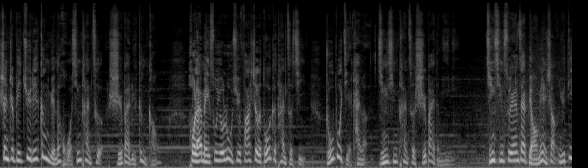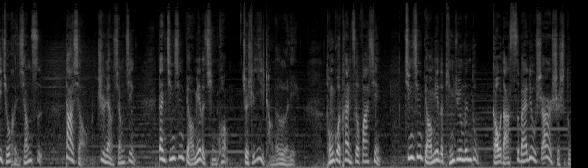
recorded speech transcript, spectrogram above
甚至比距离更远的火星探测失败率更高。后来，美苏又陆续发射了多个探测器，逐步解开了金星探测失败的秘密。金星虽然在表面上与地球很相似，大小、质量相近，但金星表面的情况却是异常的恶劣。通过探测发现，金星表面的平均温度高达四百六十二摄氏度，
